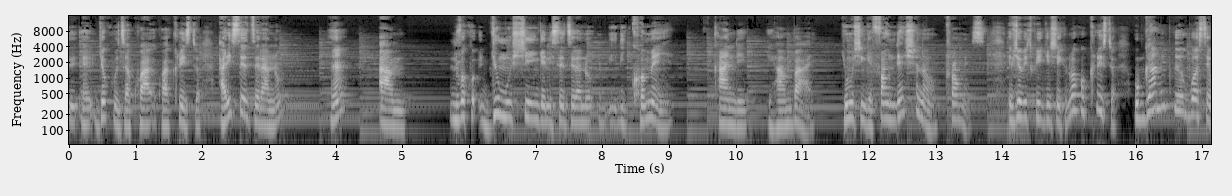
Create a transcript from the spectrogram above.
eh, eh, ryo kuza kwa, kristo ari isezerano ry'umushinge ni isezerano rikomeye kandi rihambaye. Ry'umushinge foundational promise. Ibyo bitwigisha nuvuga ko kristo ubwami bwiwe bwose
